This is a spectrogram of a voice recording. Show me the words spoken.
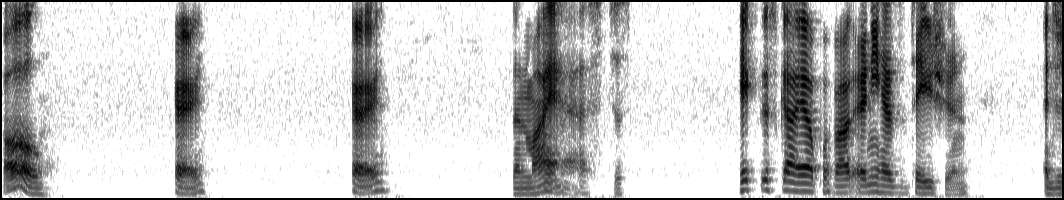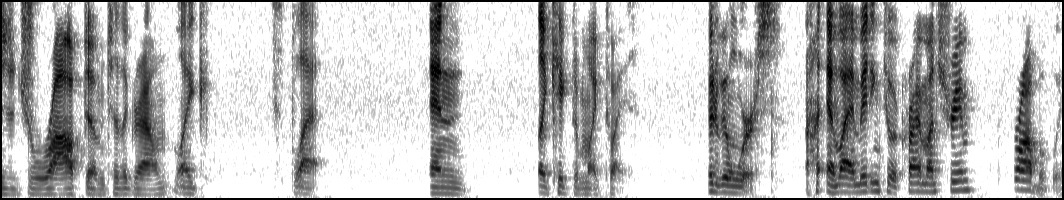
oh, okay. Okay. Then my ass just picked this guy up without any hesitation and just dropped him to the ground. Like, splat. And, like, kicked him like twice. Could have been worse. Am I admitting to a crime on stream? Probably.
